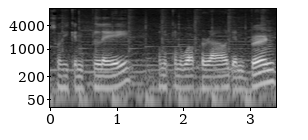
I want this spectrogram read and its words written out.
so he can play and he can walk around and burn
